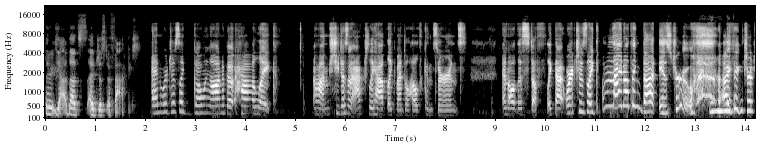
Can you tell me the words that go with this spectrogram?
There, yeah, that's uh, just a fact. and we're just like going on about how like um she doesn't actually have like mental health concerns and all this stuff like that which is like mm, i don't think that is true. I think trisha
